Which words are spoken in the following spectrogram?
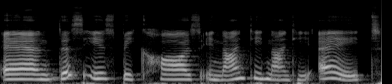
And this is because in 1998,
